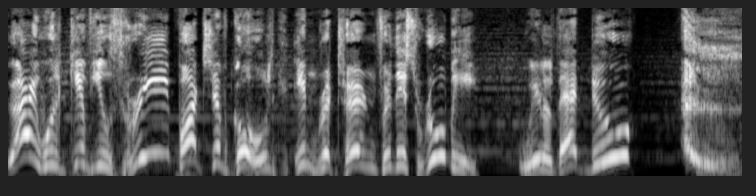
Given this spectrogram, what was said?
I will give you three pots of gold in return for this ruby. Will that do?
